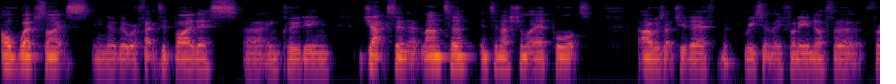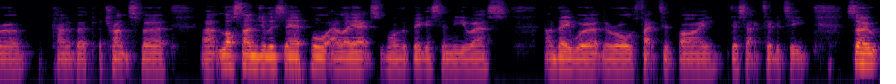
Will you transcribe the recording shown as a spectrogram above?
of websites, you know, that were affected by this, uh, including Jackson Atlanta International Airport. I was actually there recently, funny enough, uh, for a kind of a, a transfer. Uh, Los Angeles Airport, LAX, is one of the biggest in the US. And they were they were all affected by this activity. So,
